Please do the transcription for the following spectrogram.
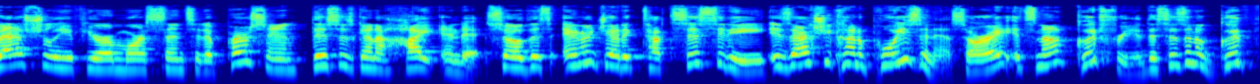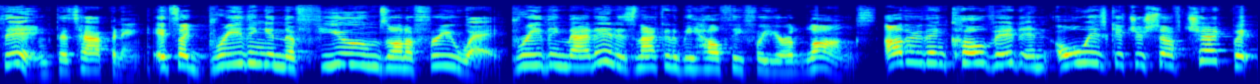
if you're a more sensitive person, this is going to heighten it. So this energetic toxicity is actually kind of poisonous, all right? It's not good for you. This isn't a good thing that's happening. It's like breathing in the fumes on a freeway. Breathing that in is not going to be healthy for your lungs. Other than COVID and always get yourself checked, but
